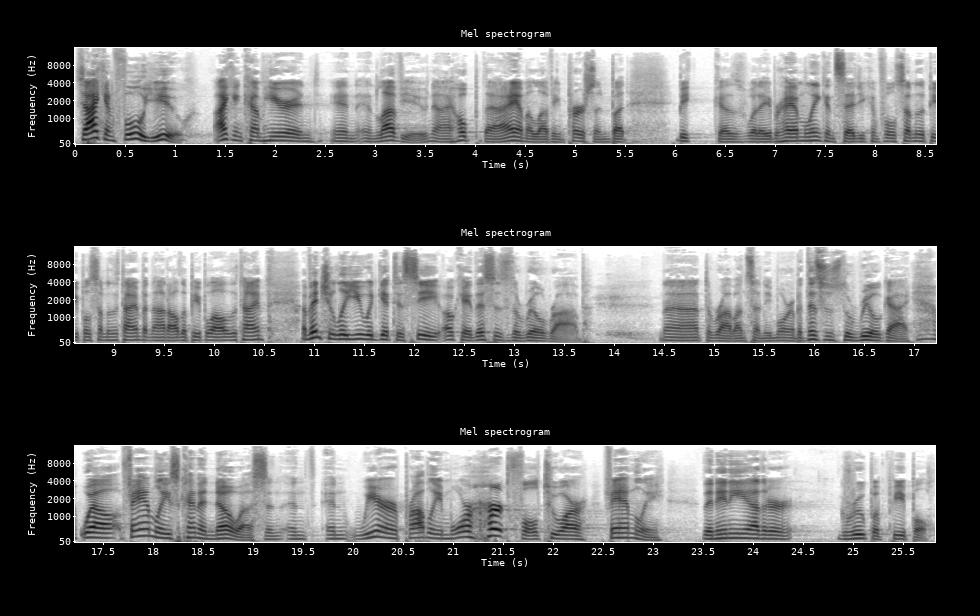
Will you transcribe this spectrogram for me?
See, I can fool you. I can come here and, and, and love you. Now, I hope that I am a loving person, but because what Abraham Lincoln said, you can fool some of the people some of the time, but not all the people all the time. Eventually, you would get to see, okay, this is the real Rob. Not the Rob on Sunday morning, but this is the real guy. Well, families kind of know us, and, and, and we are probably more hurtful to our family than any other group of people.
